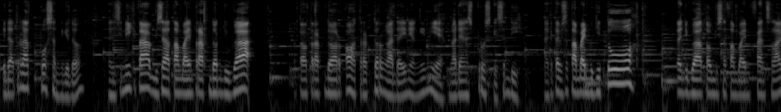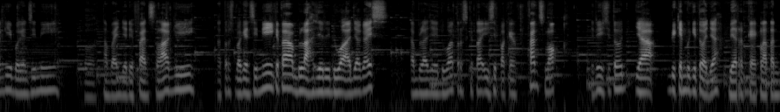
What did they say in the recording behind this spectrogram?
tidak terlihat bosan gitu. Dan di sini kita bisa tambahin trapdoor juga atau trapdoor oh trapdoor nggak ada ini yang ini ya nggak ada yang spruce guys sedih. Nah kita bisa tambahin begitu. Kita juga atau bisa tambahin fence lagi bagian sini. Tuh tambahin jadi fence lagi. Nah terus bagian sini kita belah jadi dua aja guys kita belah jadi dua terus kita isi pakai fence lock. Jadi situ ya bikin begitu aja biar kayak kelihatan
